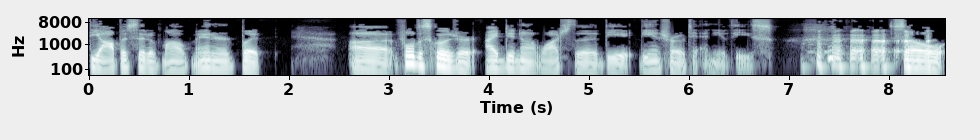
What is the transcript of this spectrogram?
the opposite of mild mannered, but uh, full disclosure, I did not watch the the the intro to any of these. So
